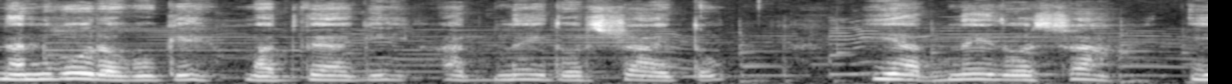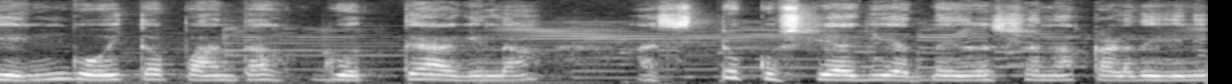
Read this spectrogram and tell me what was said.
ನನಗೂ ರಘುಗೆ ಮದುವೆ ಆಗಿ ಹದಿನೈದು ವರ್ಷ ಆಯಿತು. ಈ ಹದಿನೈದು ವರ್ಷ ಹೆಂಗೋಯ್ತಪ್ಪ ಅಂತ ಗೊತ್ತೇ ಆಗಿಲ್ಲ. ಅಷ್ಟು ಖುಷಿಯಾಗಿ ಹದಿನೈದು ವರ್ಷನ ಕಳೆದಿದ್ದೀನಿ.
